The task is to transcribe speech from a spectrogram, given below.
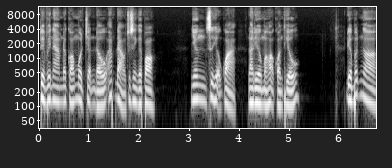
Tuyển Việt Nam đã có một trận đấu áp đảo trước Singapore, nhưng sự hiệu quả là điều mà họ còn thiếu. Điều bất ngờ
